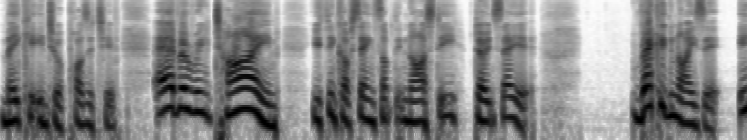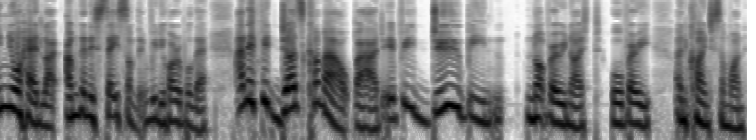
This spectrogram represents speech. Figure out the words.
make it into a positive. Every time you think of saying something nasty, don't say it. Recognize it in your head, like, I'm going to say something really horrible there. And if it does come out bad, if you do be not very nice or very unkind to someone,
